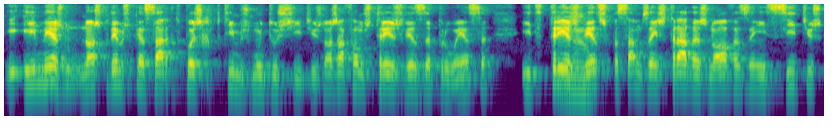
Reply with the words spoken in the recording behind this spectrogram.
E, e, mesmo nós podemos pensar que depois repetimos muito os sítios. Nós já fomos três vezes a Proença e de três Não. vezes passámos em estradas novas, em sítios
